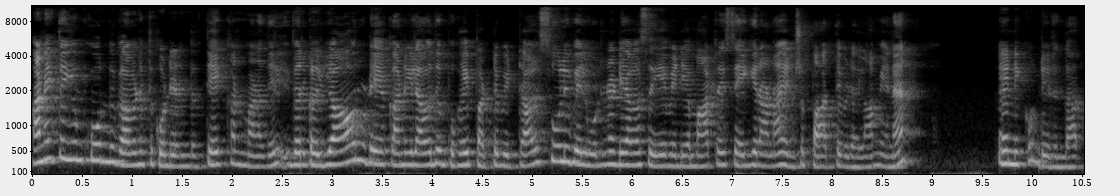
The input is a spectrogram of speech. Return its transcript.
அனைத்தையும் கூர்ந்து கவனித்துக் கொண்டிருந்த தேக்கன் மனதில் இவர்கள் யாருடைய கண்ணிலாவது புகை பட்டுவிட்டால் சூழிவேல் உடனடியாக செய்ய வேண்டிய மாற்றை செய்கிறானா என்று பார்த்து விடலாம் என எண்ணிக்கொண்டிருந்தார்.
